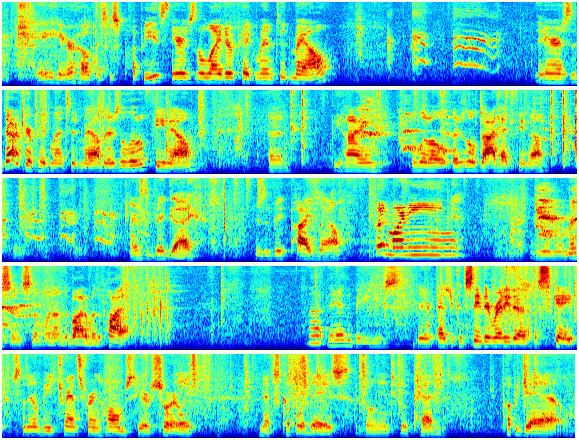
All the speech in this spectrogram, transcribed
Okay, here, Hocus's puppies. There's the lighter pigmented male. There's the darker pigmented male. There's a little female. And behind the little, there's a little dot head female. There's the big guy. There's the big pied male. Good morning! And then we're missing someone on the bottom of the pile. Are the babies. They're, as you can see, they're ready to escape, so they'll be transferring homes here shortly. Next couple of days, going into a pen. Puppy jail.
